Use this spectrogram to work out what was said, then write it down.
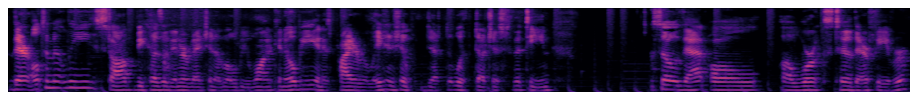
They're ultimately stopped because of the intervention of Obi Wan Kenobi and his prior relationship with with Duchess Satine. So that all uh, works to their favor.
